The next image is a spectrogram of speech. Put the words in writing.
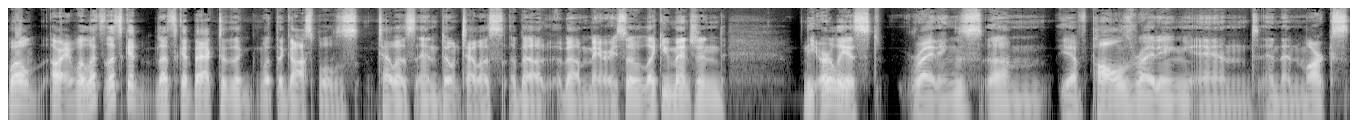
Well, all right. Well, let's let's get let's get back to the what the Gospels tell us and don't tell us about about Mary. So, like you mentioned, the earliest writings, um, you have Paul's writing and and then Mark's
